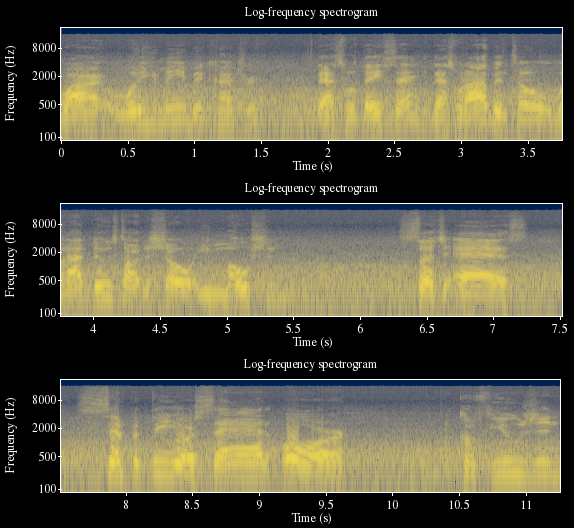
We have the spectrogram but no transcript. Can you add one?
Why? What do you mean, big country? That's what they say. That's what I've been told. When I do start to show emotion such as sympathy or sad or confusion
